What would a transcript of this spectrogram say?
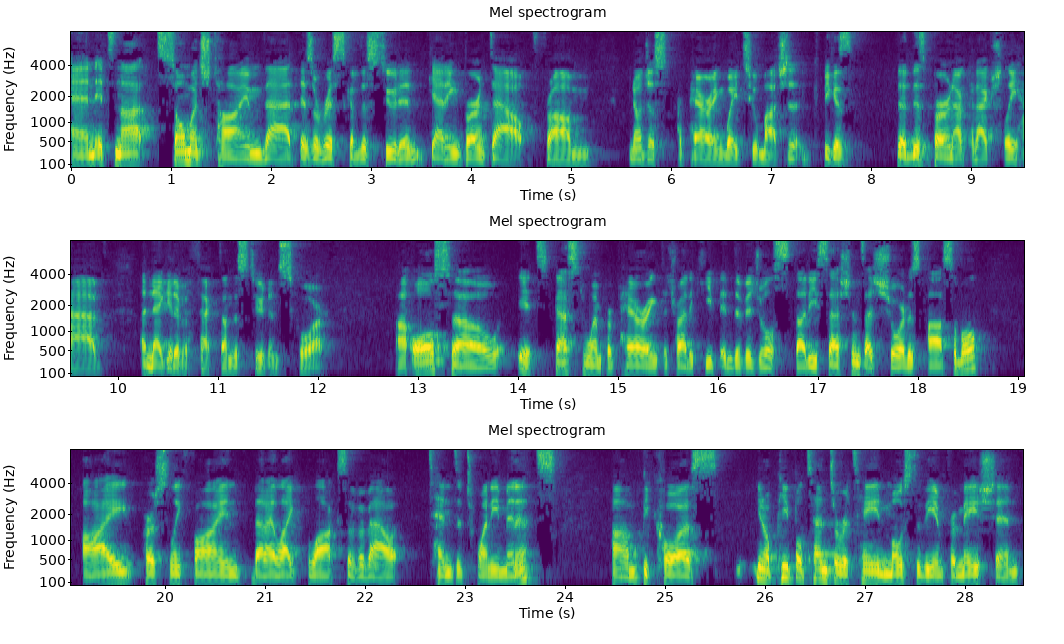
And it's not so much time that there's a risk of the student getting burnt out from, you know, just preparing way too much because th- this burnout could actually have a negative effect on the student's score. Uh, also, it's best when preparing to try to keep individual study sessions as short as possible I personally find that I like blocks of about 10 to 20 minutes um, because you know people tend to retain most of the information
